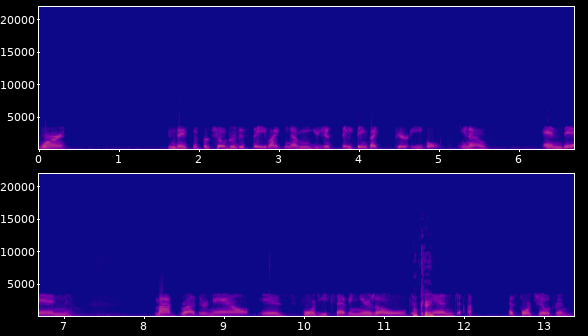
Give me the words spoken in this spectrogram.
weren't conducive for children to see. Like, you know, I mean, you just see things like pure evil, you know. And then my brother now is 47 years old Okay. and uh, has four children.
